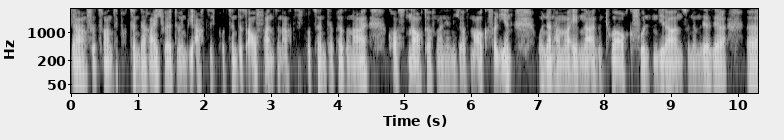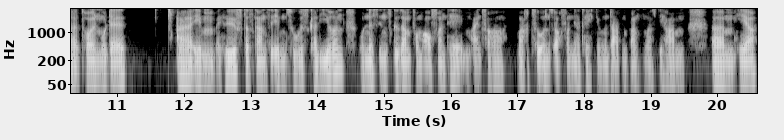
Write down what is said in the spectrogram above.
ja, für 20 Prozent der Reichweite irgendwie 80 Prozent des Aufwands und 80 Prozent der Personalkosten auch, darf man ja nicht aus dem Auge verlieren. Und dann haben wir eben eine Agentur auch gefunden, die da an so einem sehr, sehr äh, tollen Modell äh, eben hilft, das Ganze eben zu skalieren und es insgesamt vom Aufwand her eben einfacher macht für uns, auch von der Technik und Datenbanken, was die haben, ähm, her.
